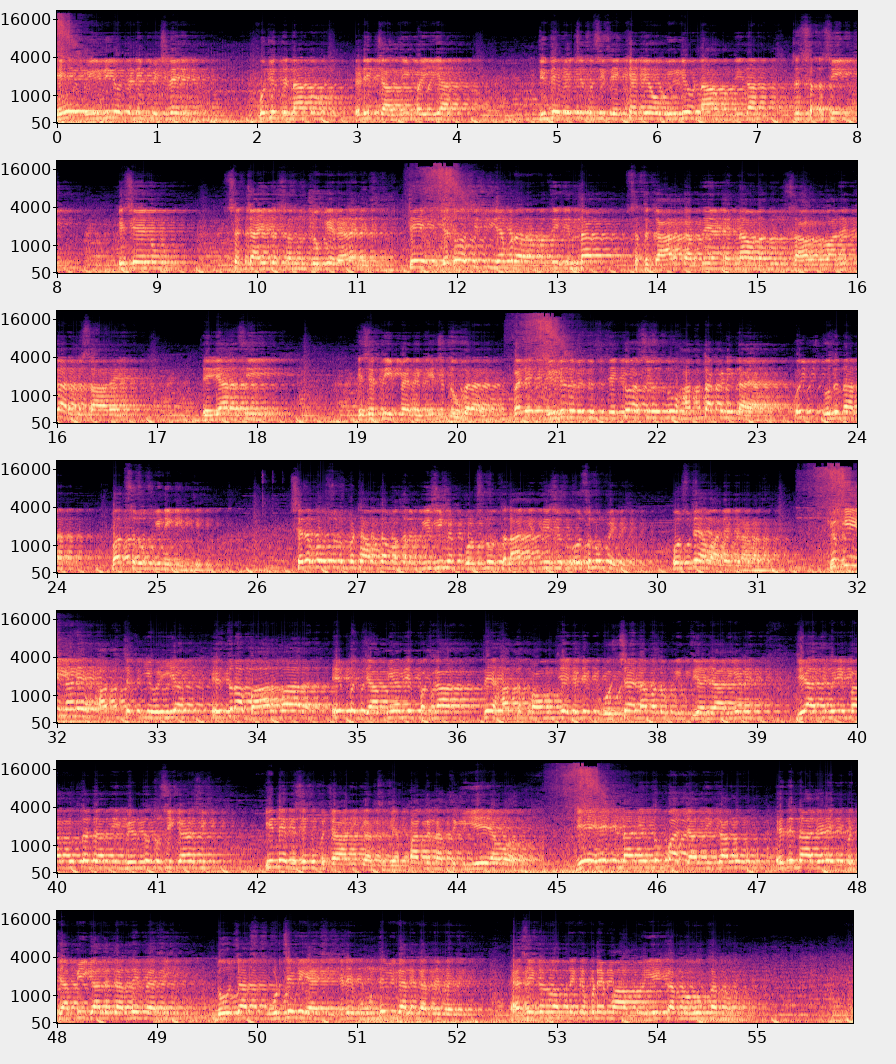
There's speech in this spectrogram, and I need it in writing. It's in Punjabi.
ਇਹ ਵੀਡੀਓ ਜਿਹੜੀ ਪਿਛਲੇ ਕੁਝ ਦਿਨਾਂ ਤੋਂ ਜਿਹੜੀ ਚੱਲਦੀ ਪਈ ਆ, ਜਿਹਦੇ ਵਿੱਚ ਤੁਸੀਂ ਦੇਖਿਆ ਜੇ ਉਹ ਵੀਡੀਓ ਨਾ ਹੁੰਦੀ ਤਾਂ ਤੇ ਅਸੀਂ ਕਿਸੇ ਨੂੰ ਸੱਚਾਈ ਦੱਸਣ ਨੂੰ ਜੋਗੇ ਰਹਿਣਾ ਨਹੀਂ ਤੇ ਜਦੋਂ ਅਸੀਂ ਧੀਆਂ ਭਰਾਵਾਂ ਦੀ ਇੰਨਾ ਸਤਿਕਾਰ ਕਰਦੇ ਆ, ਇੰਨਾ ਉਹਨਾਂ ਨੂੰ ਇਨਸਾਫ ਦਿਵਾਰੇ ਘਰ ਵਸਾ ਰਹੇ ਆ, ਤੇ ਯਾਰ ਅਸੀਂ ਕਿਸੇ ਧੀ ਪੈ ਦੀ ਖਿੱਚ ਤੂੰ ਕਰਾਂਗੇ? ਪਹਿਲੇ ਵੀਡੀਓ ਦੇ ਵਿੱਚ ਤੁਸੀਂ ਦੇਖਿਓ, ਅਸੀਂ ਉਹਨੂੰ ਹੱਥ ਤੱਕ ਨਹੀਂ ਲਾਇਆ। ਕੋਈ ਉਹਦੇ ਨਾਲ ਬਦਸਲੂਕੀ ਨਹੀਂ ਕੀਤੀ। ਸਿਰਫ ਉਸ ਨੂੰ ਬਿਠਾਉਣ ਦਾ ਮਤਲਬ ਕੀ ਸੀ? ਮੈਂ ਪੁਲਿਸ ਨੂੰ ਤਲਾਕ ਕੀਤੀ ਸੀ, ਉਸ ਨੂੰ ਭੇਜ ਉਸ ਦੇ ਹਵਾਲੇ ਕਰਾਉਣਾ ਕਿਉਂਕਿ ਇਹਨਾਂ ਨੇ ਹੱਥ ਚੱਕੀ ਹੋਈ ਆ। ਇਸ ਤਰ੍ਹਾਂ ਬਾਰ-ਬਾਰ ਇਹ ਪੰਜਾਬੀਆਂ ਦੇ ਪੱਗਾਂ ਤੇ ਹੱਥ ਪਾਉਣ ਦੀ ਜਿਹੜੀ ਕੋਸ਼ਿਸ਼ਾਂ ਇਹਨਾਂ ਵੱਲੋਂ ਕੀਤੀਆਂ ਜਾ ਰਹੀਆਂ ਨੇ, ਜੇ ਅੱਜ ਮੇਰੀ ਪੱਗ ਉੱਤਰ ਜਾਂਦੀ ਫਿਰ ਤਾਂ ਤੁਸੀਂ ਕਹਿਣਾ ਸੀ, ਇਹਨੇ ਕਿਸੇ ਨੂੰ ਬਚਾ ਨਹੀਂ ਕਰ ਸਕਿਆ। ਪੱਗ ਲੱਥ ਗਈ ਇਹ ਆ ਜੇ ਇਹ ਜਨਾਨੀ ਤੋਂ ਭੱਜ ਜਾਂਦੀ ਕੱਲ ਨੂੰ, ਇਹਦੇ ਨਾਲ ਜਿਹੜੇ ਪੰਜਾਬੀ ਗੱਲ ਕਰਦੇ ਪਏ ਸੀ, ਦੋ ਚਾਰ ਸਪੋਰਟ 'ਚ ਵੀ ਆਏ ਸੀ, ਜਿਹੜੇ ਫੋਨ ਤੇ ਵੀ ਗੱਲ ਕਰਦੇ ਪਏ ਸੀ, ਐਸੇ ਕਰੋ, ਆਪਣੇ ਕੱਪੜੇ ਪਾਪ ਲਓ, ਇਹ ਕਰ ਲਓ, ਉਹ ਕਰ ਲਓ।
